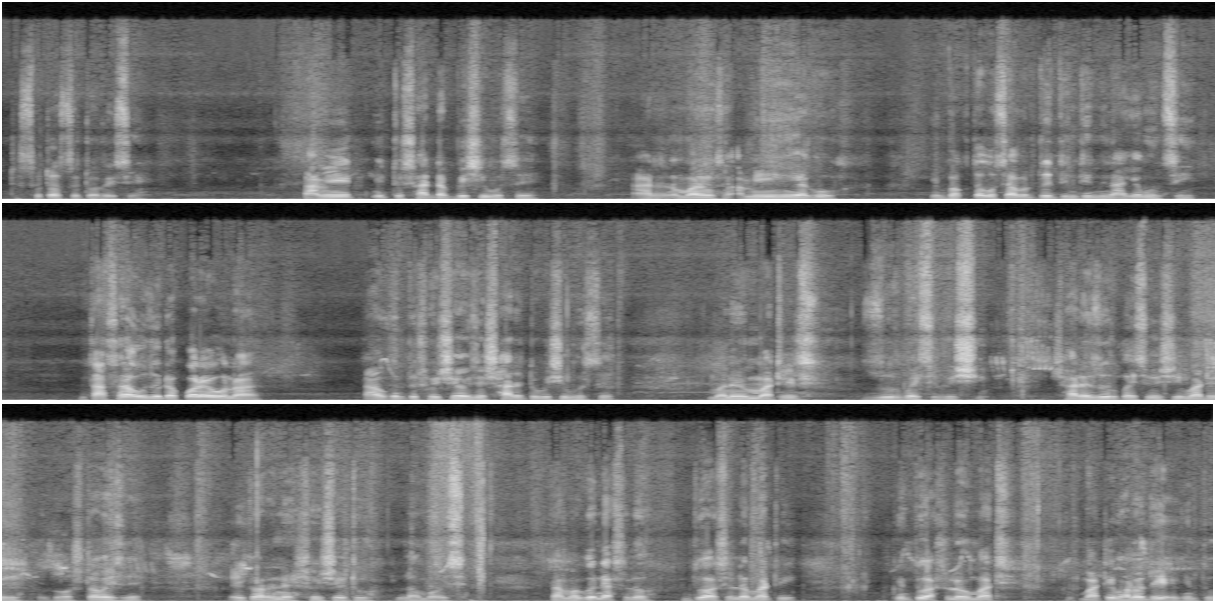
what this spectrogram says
একটু ছোটো ছোটো রয়েছে। আমি একটু সারটা বেশি পড়ছে। আর আমার আমি এগো ভক্ত আবার দুই তিন তিন দিন আগে বুনছি। তাছাড়াও যেটা করেও না, তাও কিন্তু শস্য হয়েছে, সার একটু বেশি ভরছে। মানে মাটির জোর পাইছে বেশি, সারে জোর পাইছে বেশি, মাটির রসটা পাইছে, এই কারণে শস্য একটু লম্বা হয়েছে। তা আমাকে আসলে দোয়া ছিল মাটি, কিন্তু আসলে মাটি মাটি ভালো দিয়ে কিন্তু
